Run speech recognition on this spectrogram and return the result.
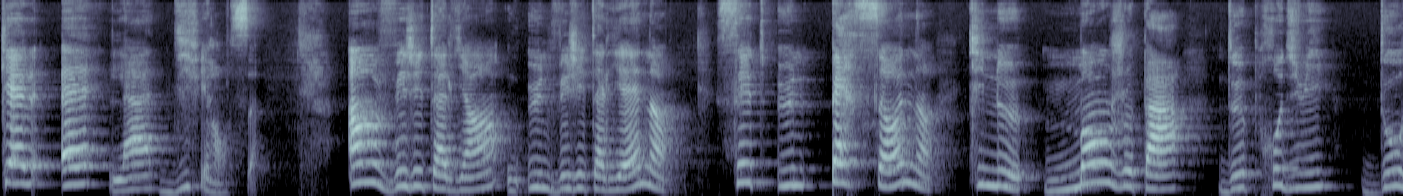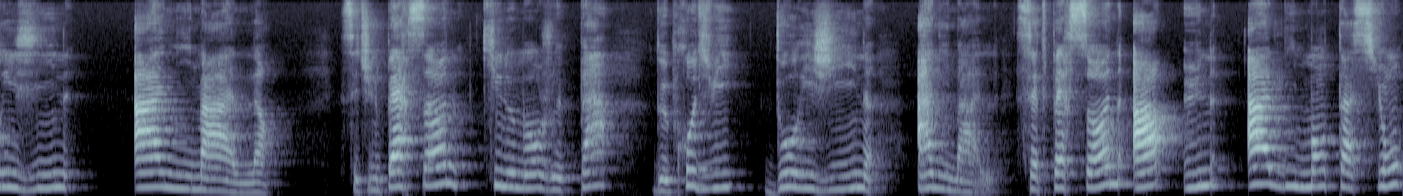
Quelle est la différence? Un végétalien ou une végétalienne, c'est une personne qui ne mange pas de produits d'origine animale. C'est une personne qui ne mange pas de produits d'origine animale. Cette personne a une alimentation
